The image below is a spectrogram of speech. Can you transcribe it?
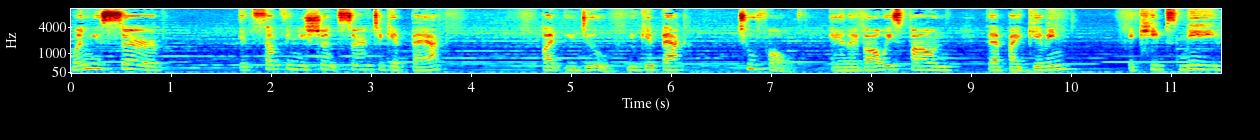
when you serve, it's something you shouldn't serve to get back, but you do. You get back twofold. And I've always found that by giving, it keeps me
